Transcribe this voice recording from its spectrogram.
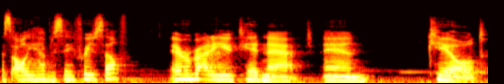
That's all you have to say for yourself? Everybody you kidnapped and killed.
